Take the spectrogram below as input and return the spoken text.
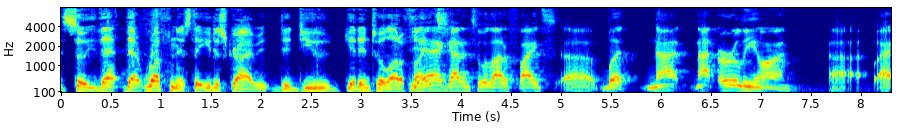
so that that roughness that you described, did you get into a lot of fights? Yeah, I got into a lot of fights, uh, but not not early on. Uh, I,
